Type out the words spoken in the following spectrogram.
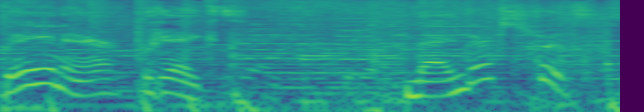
BNR breekt. Meindert Schut.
